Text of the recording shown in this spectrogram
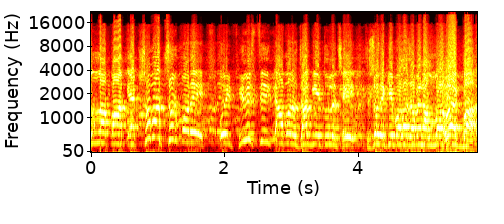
আল্লাহ পাক একশো বছর পরে ওই ফিলিস্তিনকে আবারও জাগিয়ে তুলেছে। জোরে কি বলা যাবে না? আল্লাহ একবার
